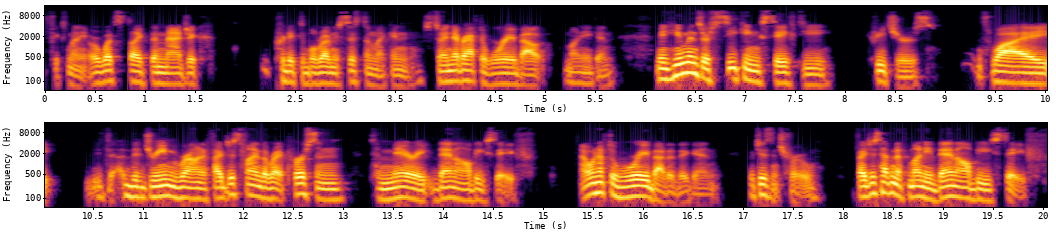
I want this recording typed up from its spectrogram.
fix money, or what's like the magic predictable revenue system I can so I never have to worry about money again. I mean, humans are seeking safety creatures. That's why the dream around if I just find the right person to marry, then I'll be safe. I won't have to worry about it again, which isn't true. If I just have enough money, then I'll be safe.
